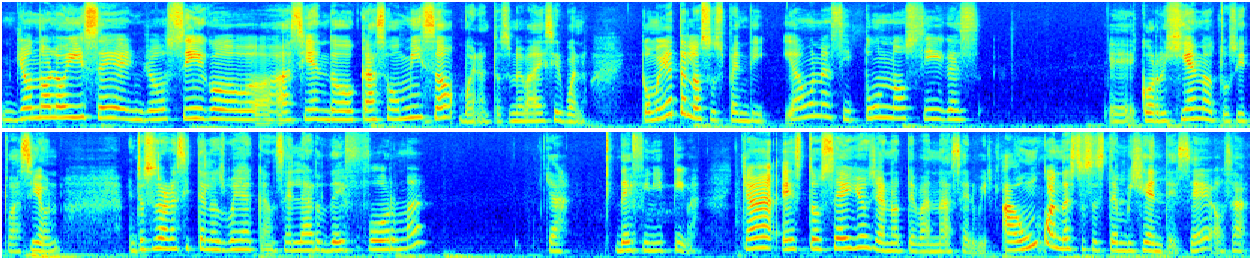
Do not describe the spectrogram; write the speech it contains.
yo no lo hice yo sigo haciendo caso omiso. Bueno entonces me va a decir bueno como ya te lo suspendí y aún así tú no sigues eh, corrigiendo tu situación, entonces ahora sí te los voy a cancelar de forma ya definitiva. Ya estos sellos ya no te van a servir, aun cuando estos estén vigentes, ¿eh? O sea,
